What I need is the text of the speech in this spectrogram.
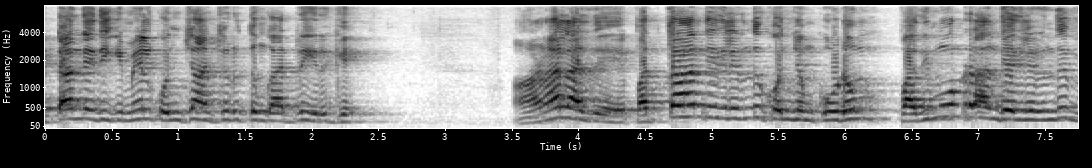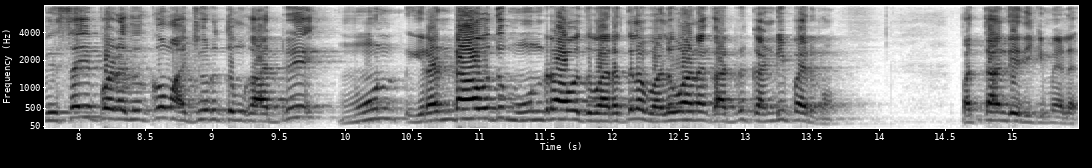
எட்டாம் தேதிக்கு மேல் கொஞ்சம் அச்சுறுத்தும் காற்று இருக்கு. ஆனால் அது பத்தாம் தேதியிலிருந்து கொஞ்சம் கூடும் பதிமூன்றாம் தேதியிலிருந்து விசைப்படகுக்கும் அச்சுறுத்தும் காற்று மூன் இரண்டாவது மூன்றாவது வாரத்தில் வலுவான காற்று கண்டிப்பாக இருக்கும். பத்தாம் தேதிக்கு மேலே.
